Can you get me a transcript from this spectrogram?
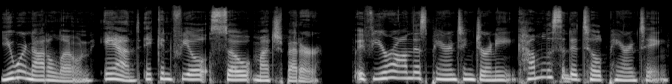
you are not alone, and it can feel so much better. If you're on this parenting journey, come listen to Tilt Parenting.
